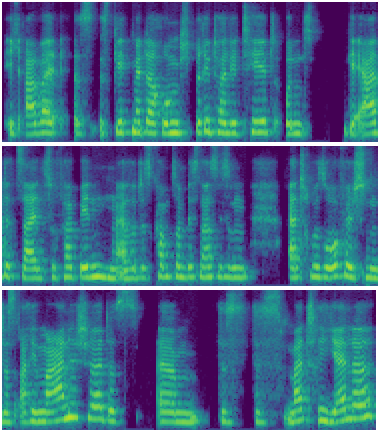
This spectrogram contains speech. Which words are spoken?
ich arbeite, es, es geht mir darum, Spiritualität und geerdet sein zu verbinden. Also das kommt so ein bisschen aus diesem anthroposophischen, das Arimanische, das, ähm, das, das Materielle,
